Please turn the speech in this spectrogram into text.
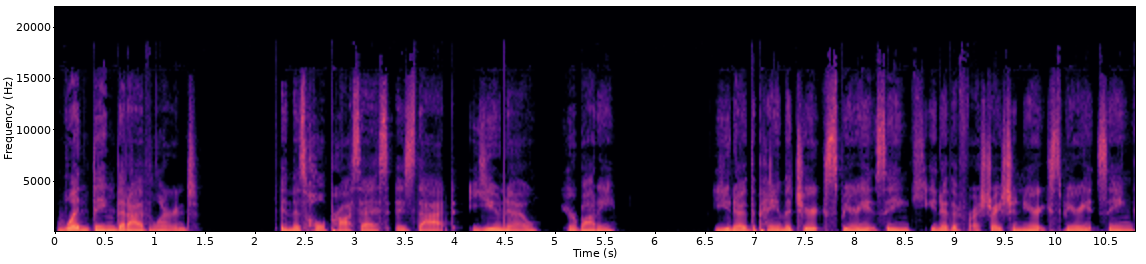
one thing that I've learned in this whole process is that you know your body. You know the pain that you're experiencing, you know the frustration you're experiencing,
